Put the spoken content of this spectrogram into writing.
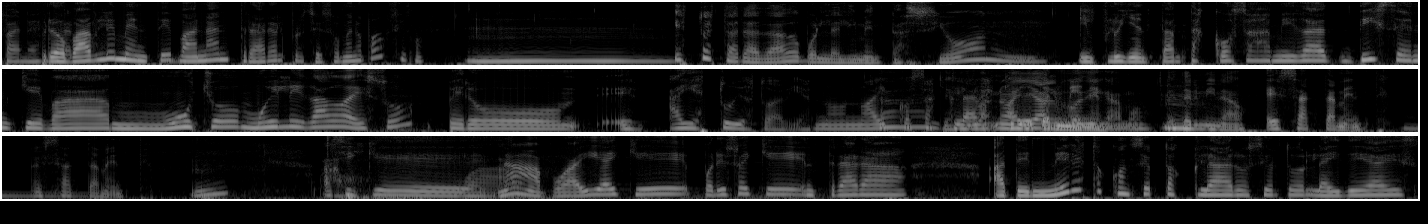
Van probablemente van a entrar al proceso menopáusico. Mm. ¿Esto estará dado por la alimentación? Influyen tantas cosas, amiga. Dicen que va mucho, muy ligado a eso, pero eh, hay estudios todavía. No, no hay Ah, cosas ya, claras No, no que hay algo, determinen. digamos, Mm. determinado. Exactamente, Mm. exactamente. ¿Mm? Así que, nada, pues ahí hay que, por eso hay que entrar a, a tener estos conceptos claros, ¿cierto? La idea es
